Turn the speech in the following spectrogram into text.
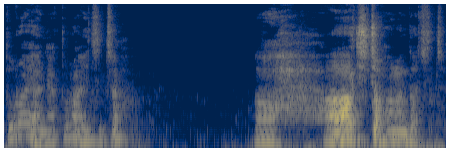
또라이 아니야, 또라이 진짜? 아, 아, 진짜 화난다, 진짜.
